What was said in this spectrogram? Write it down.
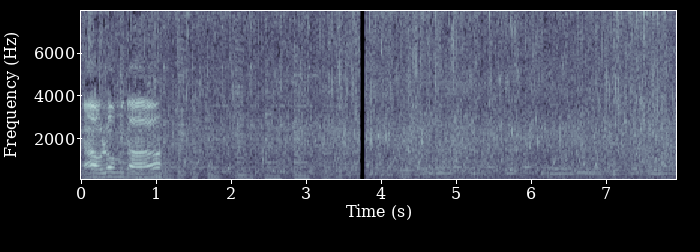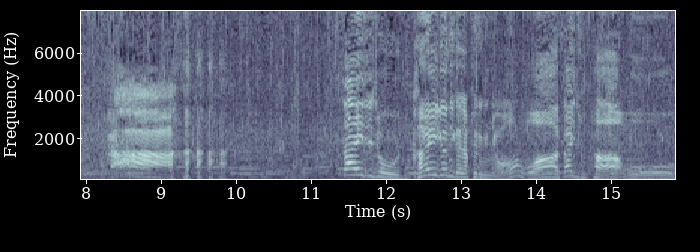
자 올라옵니다. 아! 사이즈 좋은 갈겨니가 잡히는군요. 와 사이즈 좋다. 오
